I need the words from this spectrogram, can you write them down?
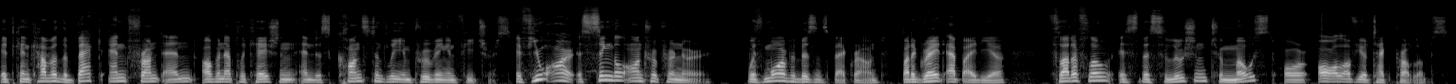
It can cover the back and front end of an application and is constantly improving in features. If you are a single entrepreneur with more of a business background, but a great app idea, Flutterflow is the solution to most or all of your tech problems.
